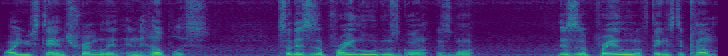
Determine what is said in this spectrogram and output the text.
while you stand trembling and helpless. So this is a prelude was going is going this is a prelude of things to come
